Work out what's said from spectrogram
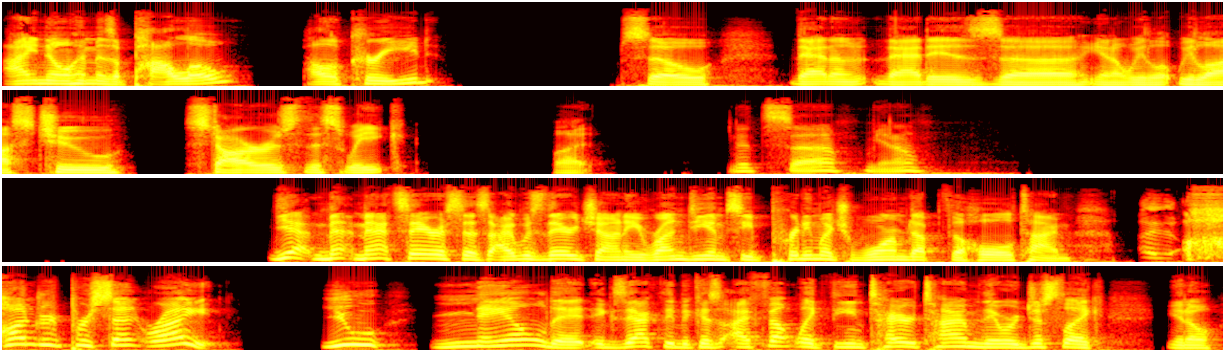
I know him as Apollo, Apollo Creed. So that uh, that is uh, you know we we lost two stars this week, but it's uh, you know yeah, Matt Sarah says, I was there, Johnny. Run DMC pretty much warmed up the whole time. 100% right. You nailed it exactly because I felt like the entire time they were just like, you know,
